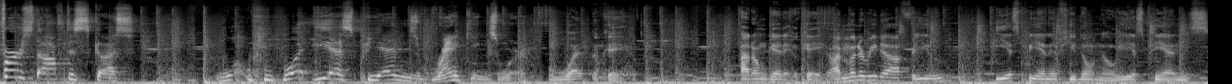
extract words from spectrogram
first off discuss what, what ESPN's rankings were. What? Okay. I don't get it. Okay. I'm going to read it off for you. ESPN, if you don't know, ESPN's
